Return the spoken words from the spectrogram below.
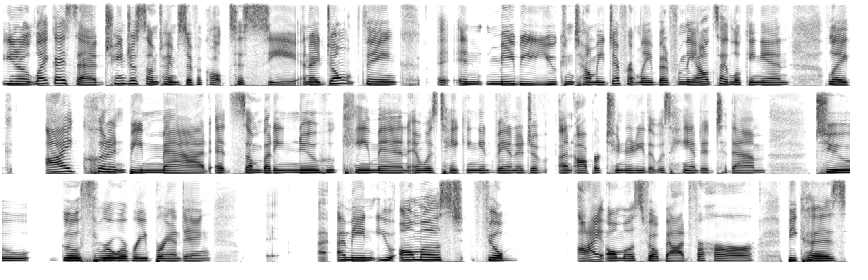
you know, like I said, change is sometimes difficult to see, and I don't think, and maybe you can tell me differently, but from the outside looking in, like I couldn't be mad at somebody new who came in and was taking advantage of an opportunity that was handed to them to go through a rebranding. I mean, you almost feel, I almost feel bad for her because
